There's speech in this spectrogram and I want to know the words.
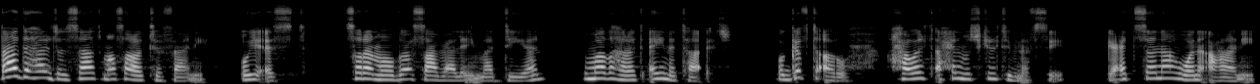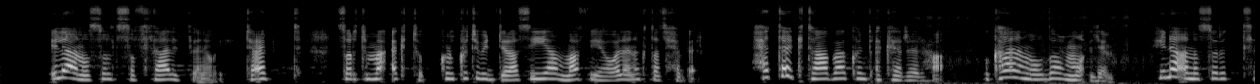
بعد هالجلسات ما صارت تنفعني. ويأست صار الموضوع صعب علي ماديا وما ظهرت أي نتائج. وقفت أروح. حاولت أحل مشكلتي بنفسي. قعدت سنة وأنا أعاني. إلى أن وصلت صف ثالث ثانوي. تعبت. صرت ما أكتب. كل كتبي الدراسية ما فيها ولا نقطة حبر. حتى الكتابة كنت أكررها. وكان الموضوع مؤلم. هنا أنا صرت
